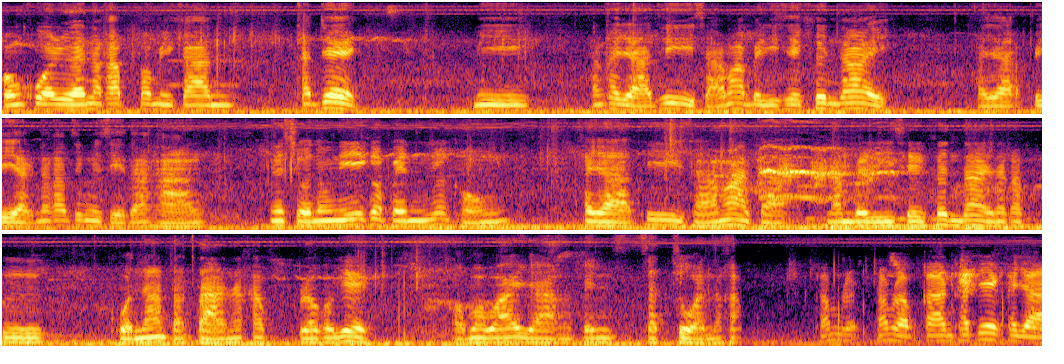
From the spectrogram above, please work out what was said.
ของครัวเรือนนะครับ ก็มีการคัดแยกมีทั้งขยะที่สามารถไปรีไซเคิลได้ขยะเปียกนะครับ ซึ่งเป็นเศษอาหาร ในส่วนตรงนี้ก็เป็นเรื่องของ ขยะที่สามารถจะนำไปรีไซเคิลได้นะครับ คือขวดน้ำต่างๆนะครับ เราก็แยกออกมาไว้อย่างเป็นสัดส่วนนะครับสำหรับการคัดแยกขยะ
